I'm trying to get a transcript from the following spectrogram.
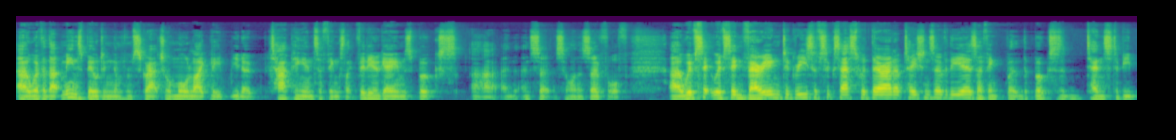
uh, whether that means building them from scratch or more likely, you know, tapping into things like video games, books, uh, and, and so, so on and so forth. Uh, we've se- we've seen varying degrees of success with their adaptations over the years. I think the books tends to be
